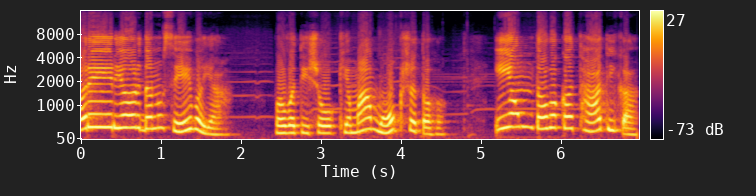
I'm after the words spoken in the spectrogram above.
હરેર્યર્દનુ સેવયા, ભવતી શોખ્યમાં મોક્ષતઃ ઇયમ તવ કથાધિકા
